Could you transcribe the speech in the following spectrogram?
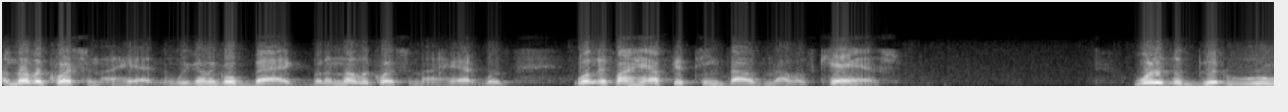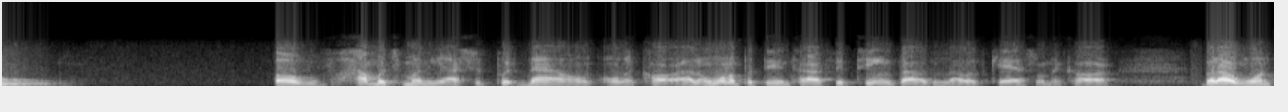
another question I had, and we're going to go back, but another question I had was, well, if I have fifteen thousand dollars cash, what is a good rule of how much money I should put down on a car? I don't want to put the entire fifteen thousand dollars cash on the car, but I want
